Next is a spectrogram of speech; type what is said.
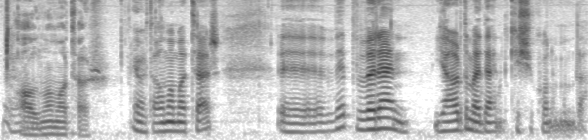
Hmm. Ee, alma mater. Evet, alma mater. Ee, ve veren, yardım eden kişi konumunda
